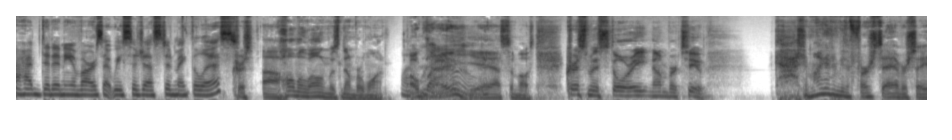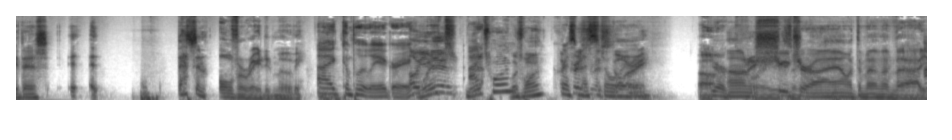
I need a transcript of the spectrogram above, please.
I, did any of ours that we suggested make the list? Chris, uh, Home Alone was number one. Okay. Wow. Yeah, that's the most. Christmas Story, number two. Gosh, am I going to be the first to ever say this? It, it, that's an overrated movie. I completely agree. Oh, you Which, do? which one? Which one? Christmas, story. Oh, I'm gonna shoot your eye out with the blah, blah, blah. Yeah,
